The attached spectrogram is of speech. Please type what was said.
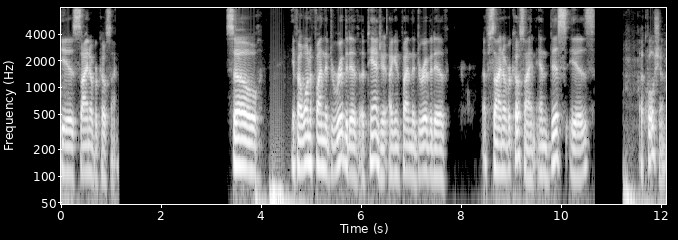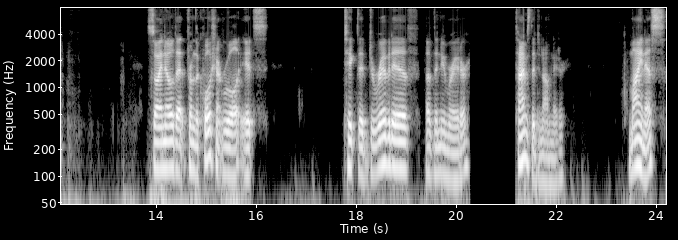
is sine over cosine. So if I want to find the derivative of tangent, I can find the derivative of sine over cosine. And this is a quotient. So I know that from the quotient rule, it's take the derivative of the numerator times the denominator minus,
